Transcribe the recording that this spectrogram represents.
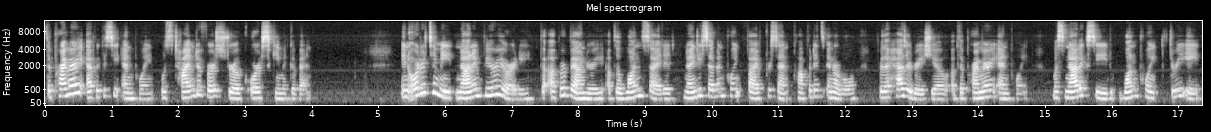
The primary efficacy endpoint was time to first stroke or ischemic event. In order to meet non-inferiority, the upper boundary of the one-sided 97.5% confidence interval for the hazard ratio of the primary endpoint must not exceed 1.38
